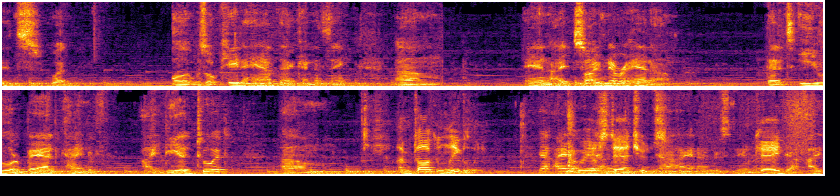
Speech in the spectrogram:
It's what, well, it was okay to have that kind of thing. Um, and I, so I've never had a, that it's evil or bad kind of idea to it. Um, I'm talking legally. yeah, I know. We have yeah, statutes. Yeah, I, I understand. that. Okay. Yeah, I,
